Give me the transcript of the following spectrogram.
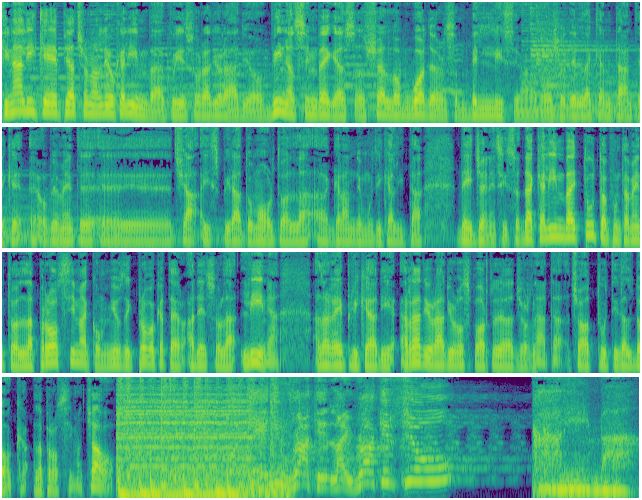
Finali che piacciono a Leo Kalimba qui su Radio Radio. Venus in Vegas, Shell of Waters, bellissima la voce della cantante che eh, ovviamente eh, ci ha ispirato molto alla, grande musicalità dei Genesis. Da Kalimba è tutto, appuntamento alla prossima con Music Provocateur. Adesso la linea alla replica di Radio Radio lo sport della giornata. Ciao a tutti dal Doc, alla prossima. Ciao! Can you rock it like rocket fuel? Kalimba.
